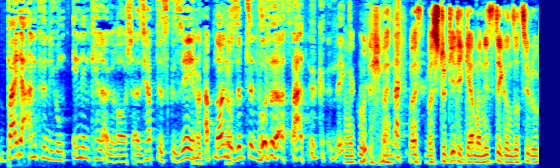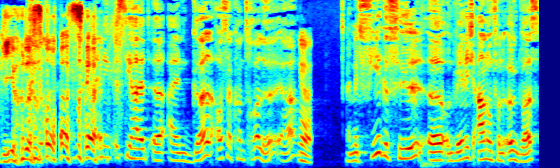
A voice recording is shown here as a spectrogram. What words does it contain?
bei der Ankündigung in den Keller gerauscht. Also ich habe das gesehen. Ja, Ab 9.17 Uhr wurde das angekündigt. Na gut, ich meine, was, was studiert die Germanistik und Soziologie oder sowas? Vor Ja. allen Dingen ist die halt äh, ein Girl außer Kontrolle, ja, ja. mit viel Gefühl äh, und wenig Ahnung von irgendwas,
